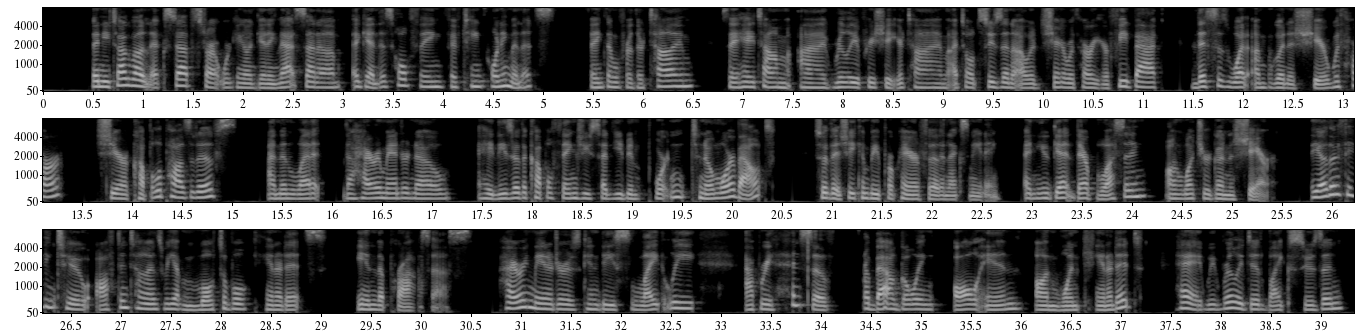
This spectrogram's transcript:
Then you talk about next steps, start working on getting that set up. Again, this whole thing, 15, 20 minutes. Thank them for their time. Say, Hey, Tom, I really appreciate your time. I told Susan I would share with her your feedback. This is what I'm going to share with her. Share a couple of positives and then let the hiring manager know, Hey, these are the couple things you said you'd be important to know more about so that she can be prepared for the next meeting. And you get their blessing on what you're going to share. The other thing, too, oftentimes we have multiple candidates in the process. Hiring managers can be slightly apprehensive about going all in on one candidate. Hey, we really did like Susan.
